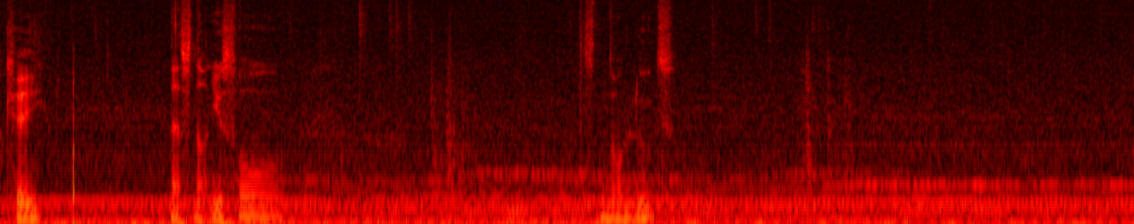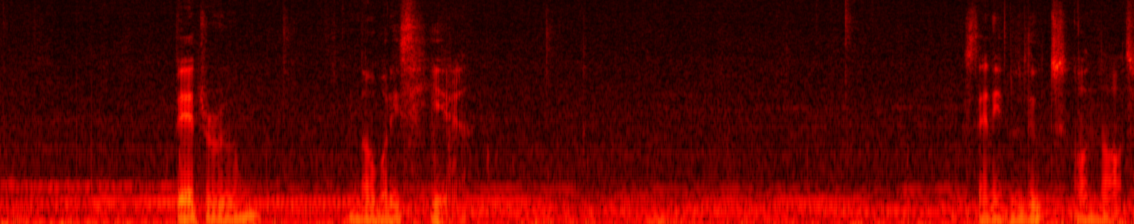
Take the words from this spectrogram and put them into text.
Okay, that's not useful. There's no loot. Bedroom. Nobody's here. Any loot or not?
